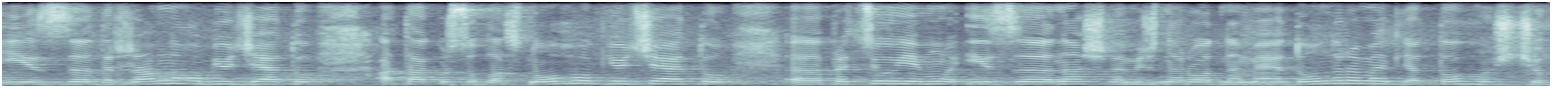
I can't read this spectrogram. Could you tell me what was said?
із державного бюджету, а також з обласного. Обласного бюджету. Е, Працюємо із нашими міжнародними донорами для того, щоб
